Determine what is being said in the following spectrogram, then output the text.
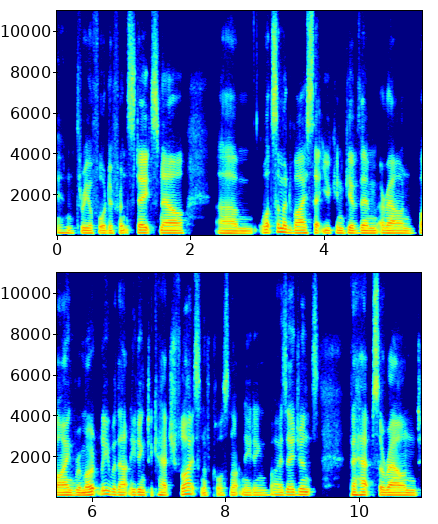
in three or four different states now. Um, what's some advice that you can give them around buying remotely without needing to catch flights and of course not needing buyers agents? Perhaps around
